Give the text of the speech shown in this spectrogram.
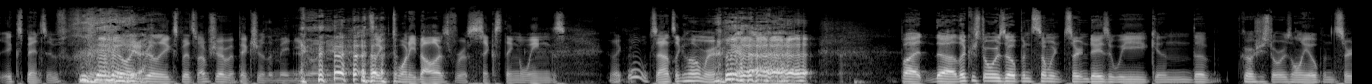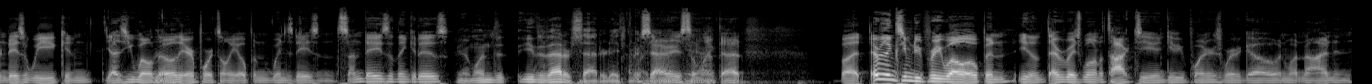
expensive, like Yeah. really expensive. I'm sure I have a picture of the menu. On here. It's like twenty dollars for a six thing wings. You're like, oh, sounds like Homer. but the liquor store is open some certain days a week, and the grocery store is only open certain days a week. And as you well know, the airport's only open Wednesdays and Sundays. I think it is yeah, one either that or Saturday, something or like Saturdays, that. something Yeah. like that. But everything seemed to be pretty well open. You know, everybody's willing to talk to you and give you pointers where to go and whatnot. And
